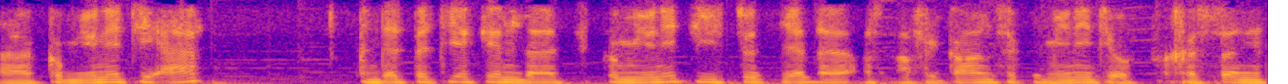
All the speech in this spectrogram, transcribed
uh, community app. En dit beteken dat communities soos julle as Afrikaanse community of gesin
